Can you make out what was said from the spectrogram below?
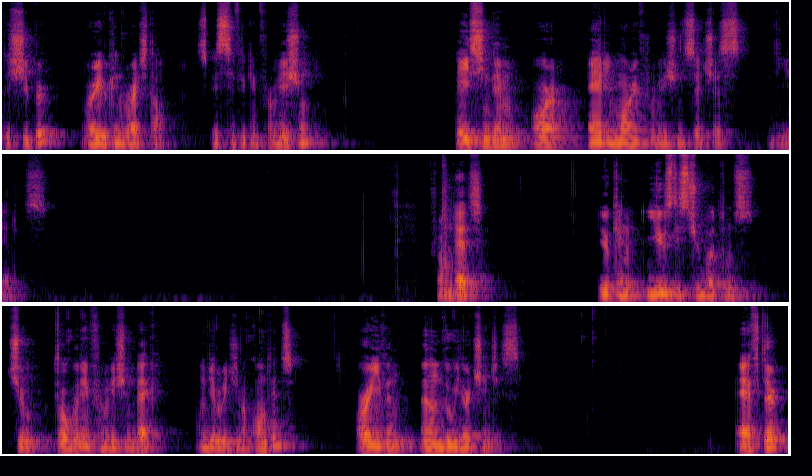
the shipper, where you can write down specific information, pasting them, or adding more information such as the address. From that, you can use these two buttons to toggle the information back on the original content, or even undo your changes. After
